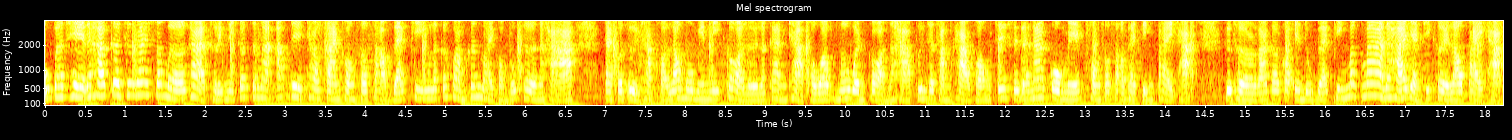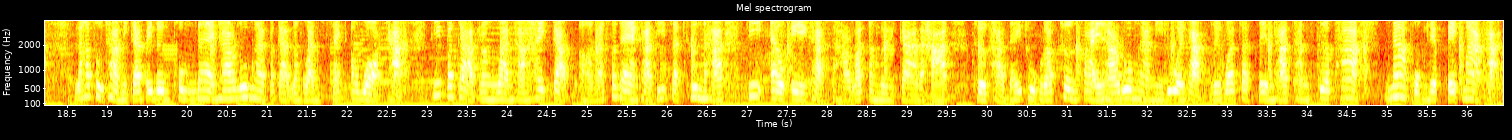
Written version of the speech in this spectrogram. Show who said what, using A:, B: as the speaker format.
A: อุบัติเหตุนะคะเกิดขึ้นได้เสมอค่ะ คลิปนี้ก็จะมาอัปเดตข่าวสารของสาวๆ Blackpink แล้วก็ความเคลื่อนไหวของพวกเธอนะคะ แต่คนอื่นค่ะขอเล่าโมเมนต์นี้ก่อนเลยละกันค่ะ เพราะว่าเมื่อวันก่อนนะคะเพิ่งจะทำข่าวของเจเซดานาโกเมสของสาวๆ Blackpink ไปค่ะ คือเธอรักแล้วก็เอ็นดู Blackpink มากๆนะคะ อย่างที่เคยเล่าไปค่ะ ล่าสุดค่ะมีการไปเดินพรมแดงนะคะร่วมงานประกาศรางวัล SAG Award ค่ะ ที่ประกาศรางวัลค่ะให้กับนักแสดงค่ะที่จัดขึ้นนะคะที่ LA ค่ะสหรัฐอเมริกานะคะ เธอค่ะได้ถูกรับเชิญไปนะคะร่วมงานนี้ด้วยค่ะ เรียกว่าจัดเต็มนะคะทั้งเสื้อผ้าหน้าผมเนี่ยเป๊ะมากค่ะ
